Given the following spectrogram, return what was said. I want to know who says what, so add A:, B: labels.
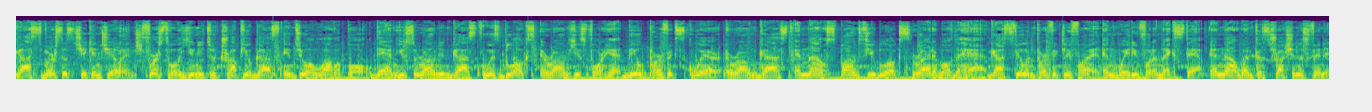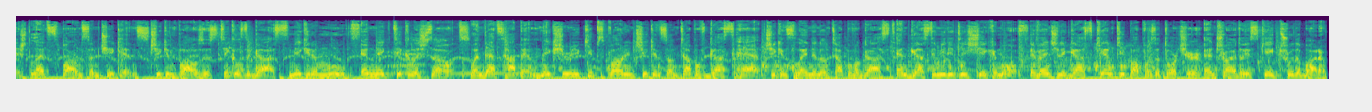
A: Ghast versus Chicken Challenge. First of all, you need to trap your Ghast into a lava pole. Then you surrounding Ghast with blocks around his forehead. Build perfect square around Ghast and now spawn few blocks right above the head. Ghast feeling perfectly fine and waiting for the next step. And now when construction is finished, let's spawn some chickens. Chicken pauses, tickles the Ghast, making him move and make ticklish sounds. When that's happened, make sure you keep spawning chickens on top of Ghast head. Chickens landing on top of a Ghast and Ghast immediately shake him off. Eventually, Ghast can't keep up with the torture and try to escape through the bottom.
